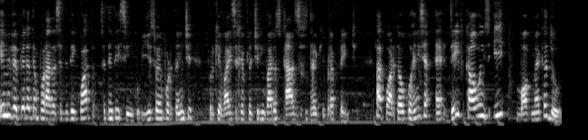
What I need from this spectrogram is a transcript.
MVP da temporada 74-75, e isso é importante porque vai se refletir em vários casos daqui pra frente. A quarta ocorrência é Dave Cowens e Bob McAdoo.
